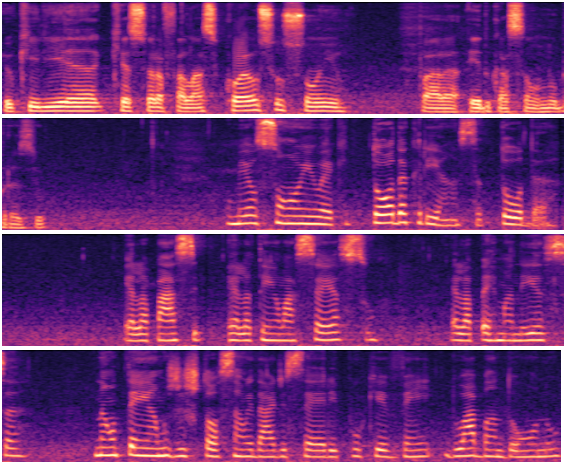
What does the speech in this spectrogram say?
Eu queria que a senhora falasse qual é o seu sonho para a educação no Brasil. O meu sonho é que toda criança, toda, ela passe, ela tenha um acesso, ela permaneça, não tenhamos distorção idade série porque vem do abandono,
